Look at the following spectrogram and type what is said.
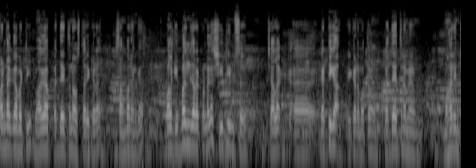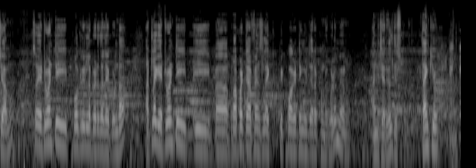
పండగ కాబట్టి బాగా పెద్ద ఎత్తున వస్తారు ఇక్కడ సంబరంగా. వాళ్ళకి ఇబ్బంది జరగకుండా షీ టీమ్స్ చాలా గట్టిగా ఇక్కడ మొత్తం పెద్ద ఎత్తున మేము మోహరించాము. సో ఎటువంటి పోకిరీల బెడద లేకుండా అట్లాగే ఎటువంటి ఈ ప్రాపర్టీ అఫెన్స్ లైక్ పిక్ పాకెటింగ్ జరగకుండా కూడా మేము అన్ని చర్యలు తీసుకున్నాం. థ్యాంక్ యూ. థ్యాంక్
